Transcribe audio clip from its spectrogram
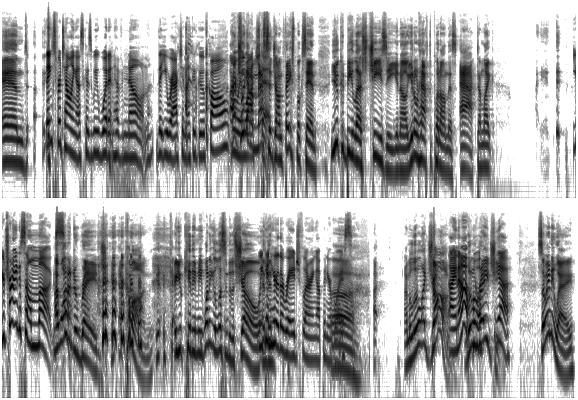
And Thanks for telling us because we wouldn't have known that you were acting like a goofball. I when we actually got a watched it. message on Facebook saying you could be less cheesy. You know, you don't have to put on this act. I'm like, You're trying to sell mugs. I wanted to rage. Come on, are you kidding me? Why don't you listen to the show? We can then- hear the rage flaring up in your voice. Uh, I, I'm a little like John. I know. A little ragey. Yeah. So anyway,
